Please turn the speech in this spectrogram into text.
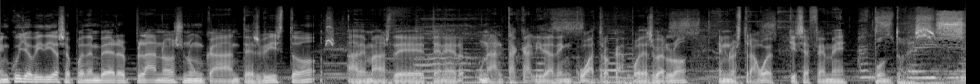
en cuyo vídeo se pueden ver planos nunca antes vistos, además de tener una alta calidad en 4K. Puedes verlo en nuestra web, kissfm.es.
